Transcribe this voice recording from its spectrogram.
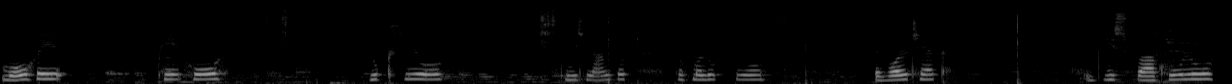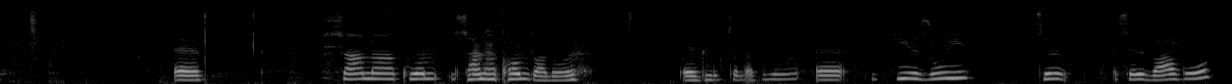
Mori. Peko. Luxio. Fließender Angriff. Nochmal Luxio. Voltec. Bisbarcolo. Äh. Sana Kon. Sana Consadol. Äh, glitzert einfach nur. Äh. Hisui. Sil Silvaro.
